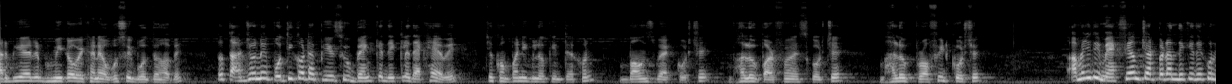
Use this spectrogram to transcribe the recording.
আরবিআইয়ের ভূমিকাও এখানে অবশ্যই বলতে হবে। তো তার জন্য প্রতি কটা পিএসইউ ব্যাংককে দেখলে দেখা যাবে যে কোম্পানিগুলো কিন্তু এখন বাউন্স ব্যাক করছে, ভালো পারফরমেন্স করছে, ভালো প্রফিট করছে। আমরা যদি ম্যাক্সিমাম চার্ট প্যাটার্ন দেখি, দেখুন,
